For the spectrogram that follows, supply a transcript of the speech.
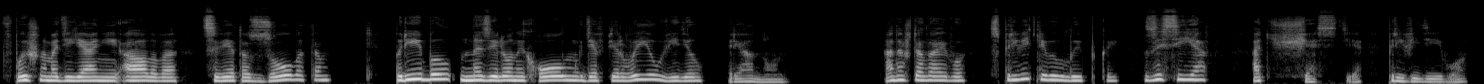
в пышном одеянии алого цвета с золотом, прибыл на зеленый холм, где впервые увидел Рианон. Она ждала его с приветливой улыбкой, засияв от счастья при виде его.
